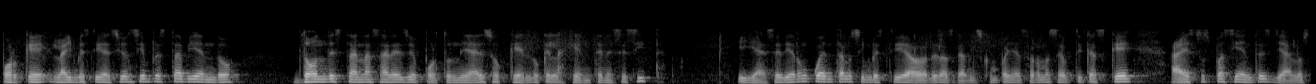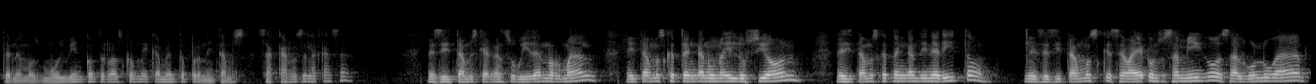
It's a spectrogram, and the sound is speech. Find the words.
porque la investigación siempre está viendo dónde están las áreas de oportunidades o qué es lo que la gente necesita. Y ya se dieron cuenta los investigadores las grandes compañías farmacéuticas que a estos pacientes ya los tenemos muy bien controlados con medicamento, pero necesitamos sacarlos de la casa. Necesitamos que hagan su vida normal, necesitamos que tengan una ilusión, necesitamos que tengan dinerito, necesitamos que se vaya con sus amigos a algún lugar,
